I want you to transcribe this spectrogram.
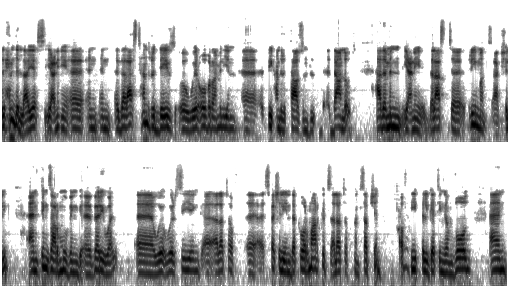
الحمد لله yes يعني uh, in, in the last 100 days we're over a million uh, 300,000 downloads هذا من يعني the last uh, three months actually and things are moving uh, very well uh, we're, we're seeing a lot of uh, especially in the core markets a lot of consumption of people getting involved and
